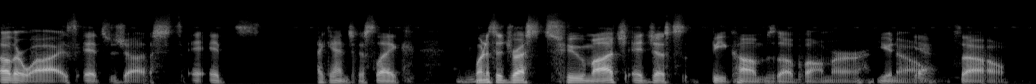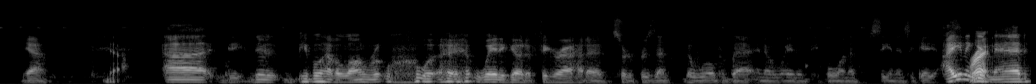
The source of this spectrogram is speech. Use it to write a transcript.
otherwise it's just it, it's again just like Mhm. when it's addressed too much, it just becomes a bummer, you know. Yeah. So Yeah. Yeah. Uh, the, there, people have a long way to go to figure out how to sort of present the world of that in a way that people want to see it as a gay. I even Right. get mad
